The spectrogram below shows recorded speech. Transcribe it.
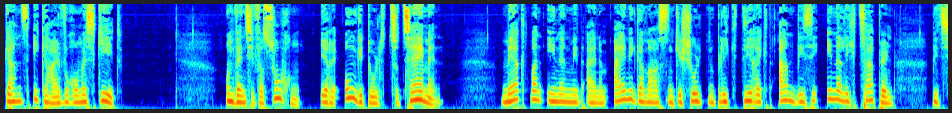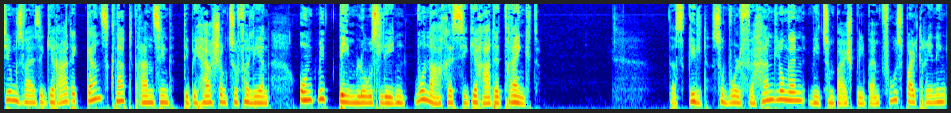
ganz egal worum es geht. Und wenn sie versuchen, ihre Ungeduld zu zähmen, merkt man ihnen mit einem einigermaßen geschulten Blick direkt an, wie sie innerlich zappeln, beziehungsweise gerade ganz knapp dran sind, die Beherrschung zu verlieren und mit dem loslegen, wonach es sie gerade drängt. Das gilt sowohl für Handlungen, wie zum Beispiel beim Fußballtraining,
